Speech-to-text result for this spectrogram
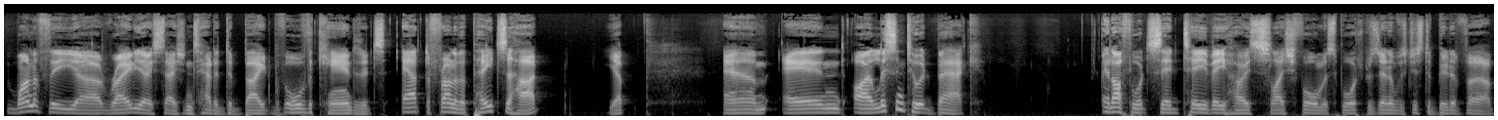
one of the uh, radio stations had a debate with all the candidates out the front of a Pizza Hut. Yep. Um, and I listened to it back, and I thought said TV host slash former sports presenter was just a bit of a,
